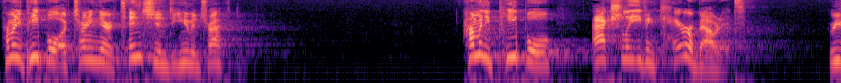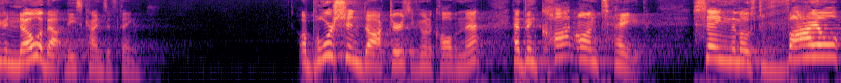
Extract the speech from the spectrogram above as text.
How many people are turning their attention to human trafficking? How many people actually even care about it or even know about these kinds of things? Abortion doctors, if you want to call them that, have been caught on tape saying the most vile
